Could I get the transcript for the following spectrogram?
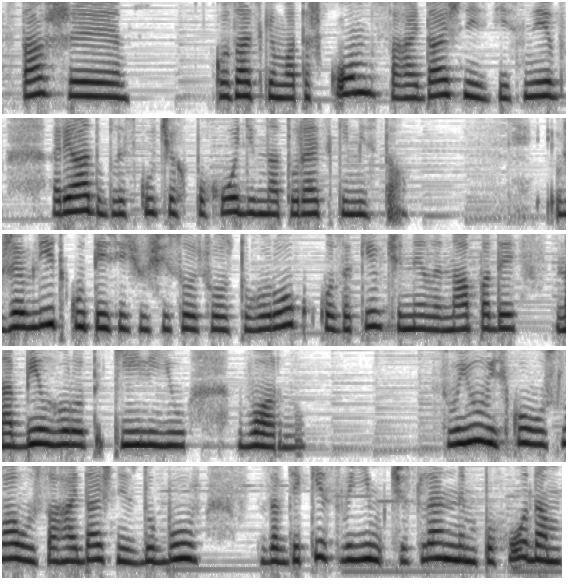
Ставши козацьким ватажком, Сагайдачний здійснив ряд блискучих походів на турецькі міста. Вже влітку 1606 року козаки вчинили напади на Білгород, Кілію, Варну. Свою військову славу Сагайдачний здобув завдяки своїм численним походам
